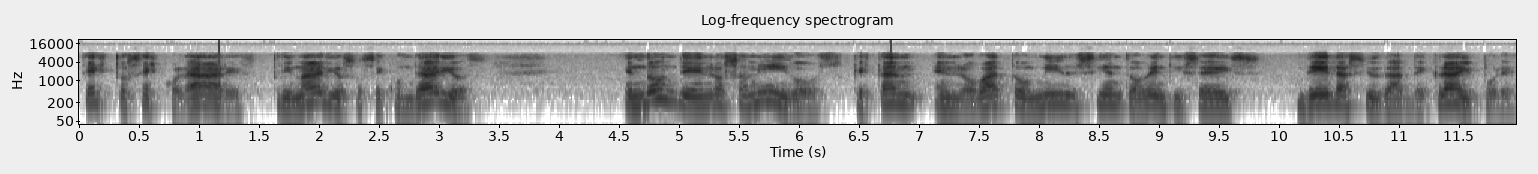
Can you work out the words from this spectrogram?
textos escolares, primarios o secundarios, en donde en los amigos que están en Lobato 1126 de la ciudad de Claypole,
